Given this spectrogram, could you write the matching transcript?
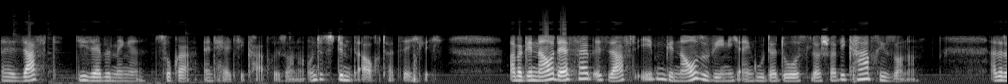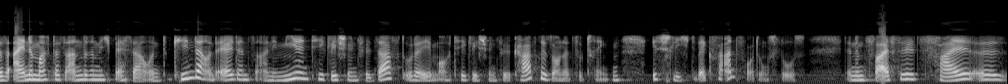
äh, Saft dieselbe Menge Zucker enthält wie Capri-Sonne. Und es stimmt auch tatsächlich. Aber genau deshalb ist Saft eben genauso wenig ein guter Durstlöscher wie Capri-Sonne. Also das eine macht das andere nicht besser. Und Kinder und Eltern zu animieren, täglich schön viel Saft oder eben auch täglich schön viel Capri-Sonne zu trinken, ist schlichtweg verantwortungslos. Denn im Zweifelsfall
